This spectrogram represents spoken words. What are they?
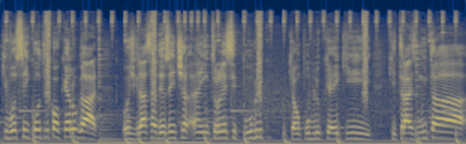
que você encontra em qualquer lugar. Hoje, graças a Deus, a gente é, entrou nesse público, que é um público aí que, que traz, muita,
